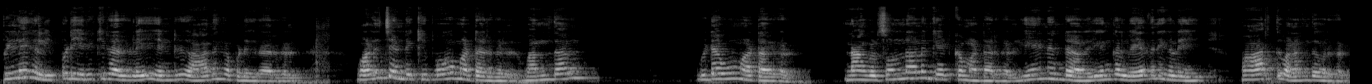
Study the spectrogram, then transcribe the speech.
பிள்ளைகள் இப்படி இருக்கிறார்களே என்று ஆதங்கப்படுகிறார்கள். வலுச்சண்டைக்கு போக மாட்டார்கள் வந்தால் விடவும் மாட்டார்கள். நாங்கள் சொன்னாலும் கேட்க மாட்டார்கள். ஏனென்றால் எங்கள் வேதனைகளை பார்த்து வளர்ந்தவர்கள்.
